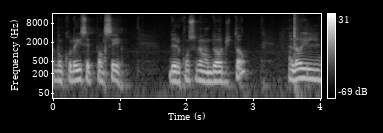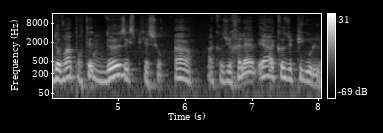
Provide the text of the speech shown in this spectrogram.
donc on a eu cette pensée de le consommer en dehors du temps, alors il devra apporter deux explications. Un à cause du chelev et un à cause du pigoul.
